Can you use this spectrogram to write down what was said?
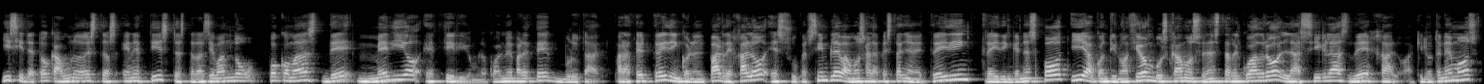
y si te toca uno de estos NFTs te estarás llevando poco más de medio Ethereum, lo cual me parece brutal. Para hacer trading con el par de Halo es súper simple, vamos a la pestaña de trading, trading en spot y a continuación buscamos en este recuadro las siglas de Halo. Aquí lo tenemos,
